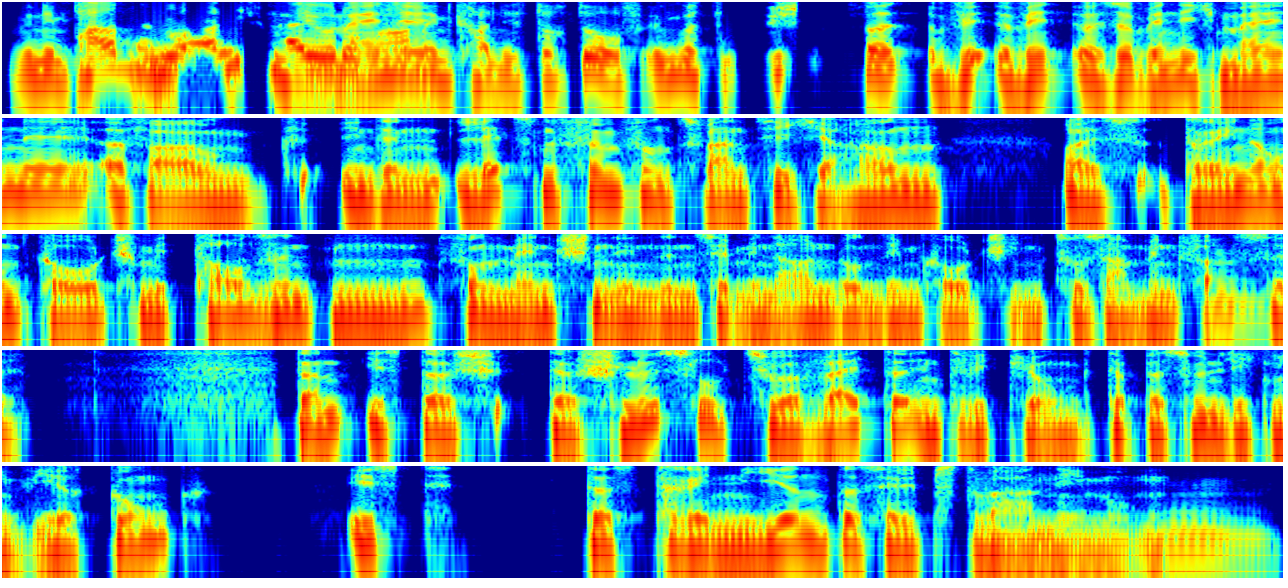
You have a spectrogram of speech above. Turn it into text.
Wenn ich den Partner nur anschreien oder warnen kann, ist doch doof. Irgendwas dazwischen. Äh, also, wenn ich meine Erfahrung in den letzten 25 Jahren als Trainer und Coach mit Tausenden von Menschen in den Seminaren und im Coaching zusammenfasse, hm. dann ist der, der Schlüssel zur Weiterentwicklung der persönlichen Wirkung ist das Trainieren der Selbstwahrnehmung. Mhm.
